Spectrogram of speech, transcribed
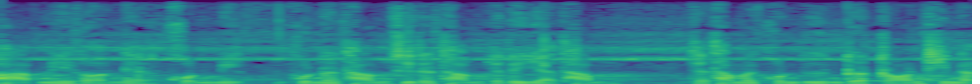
ภาพนี้ก่อนเนี่ยคนมีคุณธรรมศีลธรรมจริยธรรม จะทำให้คนอื่นเดือดร้อนที่ไหน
